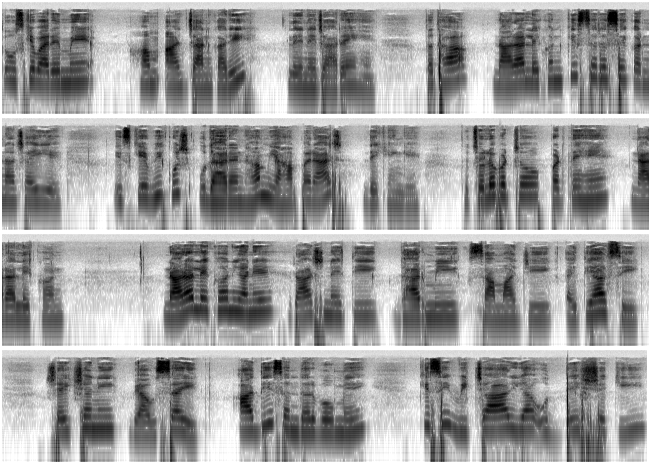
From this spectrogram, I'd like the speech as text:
तो उसके बारे में हम आज जानकारी लेने जा रहे हैं। तथा नारा लेखन किस तरह से करना चाहिए इसके भी कुछ उदाहरण हम यहाँ पर आज देखेंगे। तो चलो बच्चों, पढ़ते हैं नारा लेखन। नारा लेखन यानी राजनैतिक, धार्मिक, सामाजिक, ऐतिहासिक, शैक्षणिक, व्यावसायिक आदि संदर्भों में किसी विचार या उद्देश्य की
